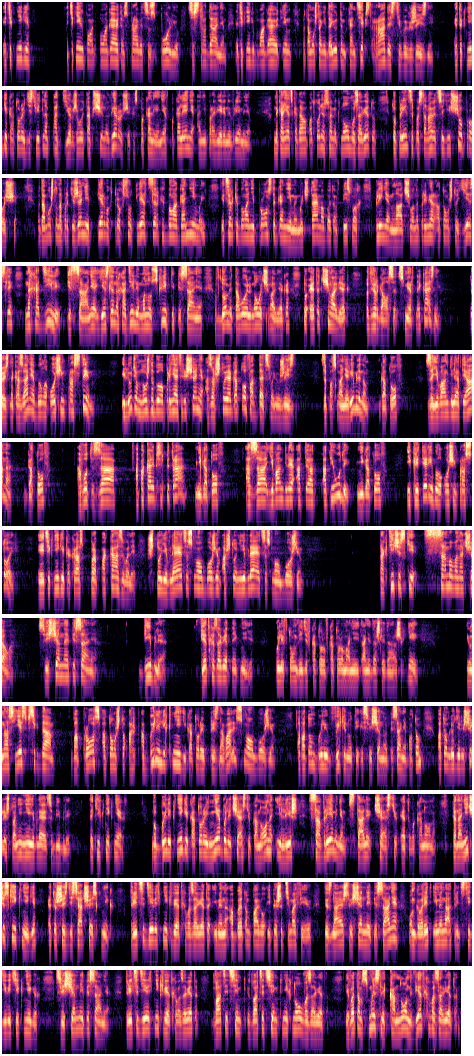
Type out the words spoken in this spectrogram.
Эти книги эти книги помогают им справиться с болью, со страданием. Эти книги помогают им, потому что они дают им контекст радости в их жизни – это книги, которые действительно поддерживают общину верующих из поколения в поколение, они проверены временем. Наконец, когда мы подходим с вами к Новому Завету, то принципы становятся еще проще, потому что на протяжении первых 300 лет церковь была гонимой, и церковь была не просто гонимой. Мы читаем об этом в письмах Плиния-младшего, например, о том, что если находили Писание, если находили манускрипты Писания в доме того или иного человека, то этот человек подвергался смертной казни – то есть наказание было очень простым. И людям нужно было принять решение, а за что я готов отдать свою жизнь? За послание римлянам? Готов. За Евангелие от Иоанна? Готов. А вот за апокалипсис Петра? Не готов. А за Евангелие от, от, от Иуды? Не готов. И критерий был очень простой. И эти книги как раз показывали, что является Словом Божьим, а что не является Словом Божьим. Практически с самого начала – Священное Писание, Библия, ветхозаветные книги были в том виде, в котором, в котором они, они дошли до наших дней. И у нас есть всегда вопрос о том, что, а, а были ли книги, которые признавались Словом Божьим, а потом были выкинуты из Священного Писания. Потом, потом люди решили, что они не являются Библией. Таких книг нет. Но были книги, которые не были частью канона и лишь со временем стали частью этого канона. Канонические книги – это 66 книг. 39 книг Ветхого Завета, именно об этом Павел и пишет Тимофею. Ты знаешь Священное Писание, он говорит именно о 39 книгах. Священное Писание, 39 книг Ветхого Завета, 27, 27 книг Нового Завета. И в этом смысле канон Ветхого Завета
